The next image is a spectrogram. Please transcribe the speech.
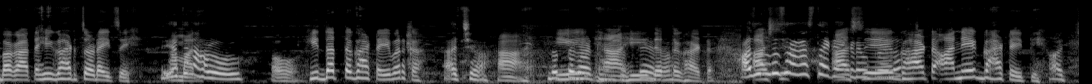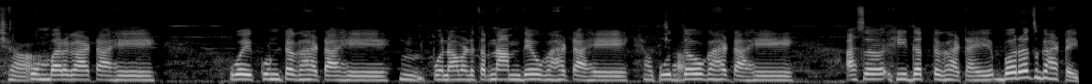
बघा आता ही घाट चढायचंय येते ना आम्हाला. हळूहळू. हो. ही दत्त घाट आहे बरं का. अच्छा. हा दत्त ही- घाट हा म्हणतात ही? दत्त घाट अजून असे- दुसरा रस्ता आहे का इकडे असे उतरायला? घाट अनेक घाट आहे ते. अच्छा. कुंभार घाट आहे वैकुंठ घाट आहे हम्म. पुन्हा म्हटलं तर नामदेव घाट आहे अच्छा. उद्धव घाट आहे असं ही दत्त घाट आहे. बरंच घाट आहेत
